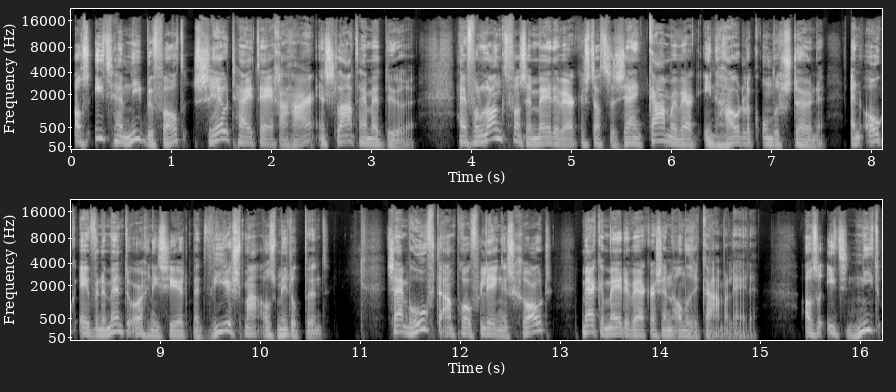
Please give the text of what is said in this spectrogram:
Als iets hem niet bevalt, schreeuwt hij tegen haar en slaat hij met deuren. Hij verlangt van zijn medewerkers dat ze zijn kamerwerk inhoudelijk ondersteunen en ook evenementen organiseert met Wiersma als middelpunt. Zijn behoefte aan profilering is groot, merken medewerkers en andere Kamerleden. Als er iets niet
